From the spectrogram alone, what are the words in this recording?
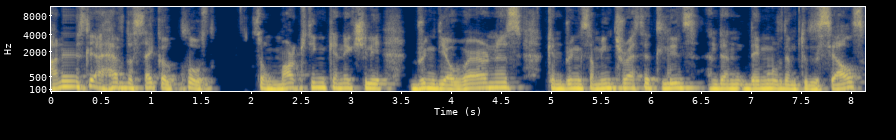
honestly, I have the cycle closed. So marketing can actually bring the awareness, can bring some interested leads, and then they move them to the sales.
